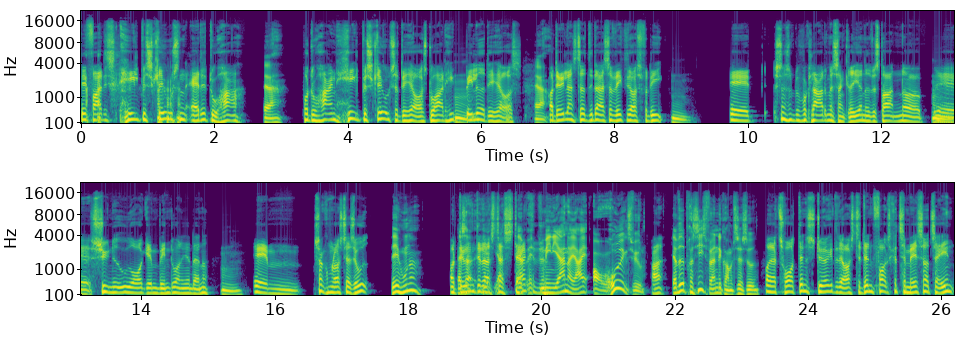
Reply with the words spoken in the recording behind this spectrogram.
det er faktisk hele beskrivelsen af det, du har. Ja. For du har en hel beskrivelse af det her også. Du har et helt mm. billede af det her også. Ja. Og det er et eller andet sted, det der er så vigtigt også, fordi... Mm. Øh, sådan som du forklarede det med sangria nede ved stranden, og mm. øh, synet ud over gennem vinduerne i et andet. Mm. Øh, så kommer det også til at se ud. Det er 100. Og det altså, er det, der, der er stærkt det. Min hjerne og jeg er overhovedet ikke tvivl. Nej. Jeg ved præcis, hvordan det kommer til at se ud. Og jeg tror, at den styrke, det er også, det er den, folk skal tage med sig og tage ind.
